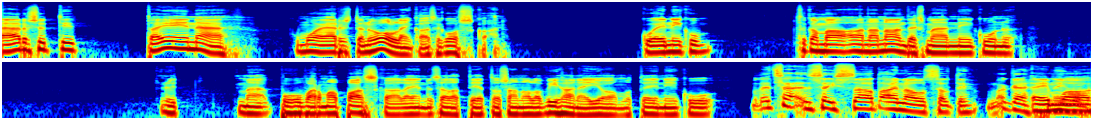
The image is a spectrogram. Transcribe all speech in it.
ärsytti, tai ei enää, kun mua ei ärsyttänyt ollenkaan se koskaan. Kun ei niin kuin, totta kai mä annan anteeksi, mä en niin kuin, nyt mä puhun varmaan paskaa, en sanottiin, että osaan olla vihainen joo, mutta ei niinku, Mutta et sä, sä, sä oot aina ollut sieltä, okei. ei niinku, mua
